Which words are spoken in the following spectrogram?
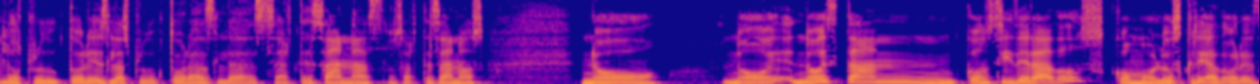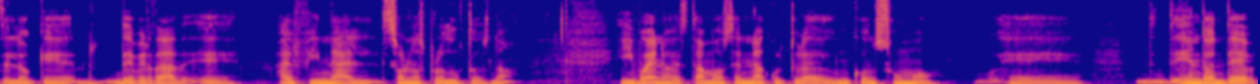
Los productores, las productoras, las artesanas, los artesanos, no, no, no están considerados como los creadores de lo que de verdad eh, al final son los productos, ¿no? Y bueno, estamos en una cultura de un consumo eh, en donde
